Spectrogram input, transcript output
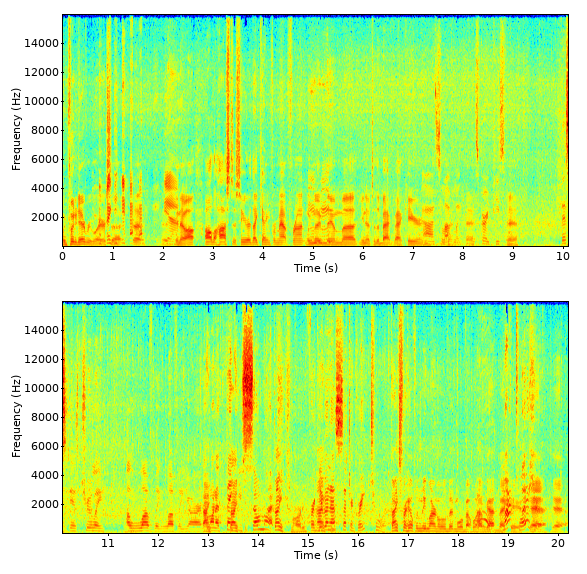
we put it everywhere. So, Yeah. uh, Yeah. you know, all, all the hostas here, they came from out front. We moved them, uh, you know, to the back back here. and, Mm-hmm. Oh, it's uh, lovely. yeah, It's very peaceful. yeah. This is truly a lovely, lovely yard. I want to thank, thank you you. so much Thanks, Marty. for Thank giving you. us such a great tour. Thanks for helping me learn a little bit more about what I've Oh, got back my here. pleasure. Yeah, yeah.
